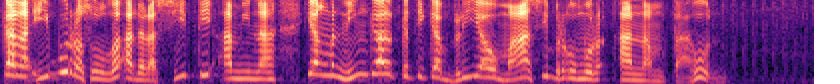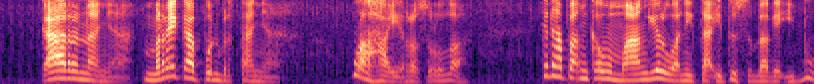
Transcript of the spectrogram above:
karena ibu Rasulullah adalah Siti Aminah yang meninggal ketika beliau masih berumur enam tahun. Karenanya mereka pun bertanya, Wahai Rasulullah, kenapa engkau memanggil wanita itu sebagai ibu?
